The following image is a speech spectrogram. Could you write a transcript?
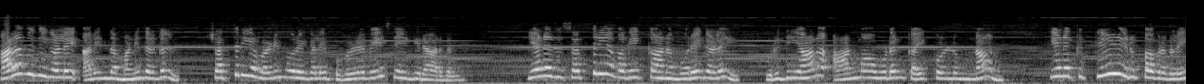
அறவிதிகளை அறிந்த மனிதர்கள் சத்திரிய வழிமுறைகளை புகழவே செய்கிறார்கள். எனது சத்திரிய வகைக்கான முறைகளை உறுதியான ஆன்மாவுடன் கைக்கொள்ளும் நான் எனக்கு கீழ் இருப்பவர்களை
